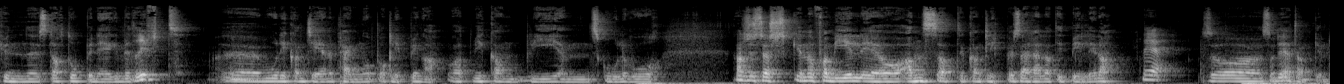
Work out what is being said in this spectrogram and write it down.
kunne starte opp en egen bedrift. Uh, hvor de kan tjene penger på klippinga. Og at vi kan bli en skole hvor kanskje søsken og familie og ansatte kan klippe seg relativt billig. da. Ja. Så, så, det er tanken.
